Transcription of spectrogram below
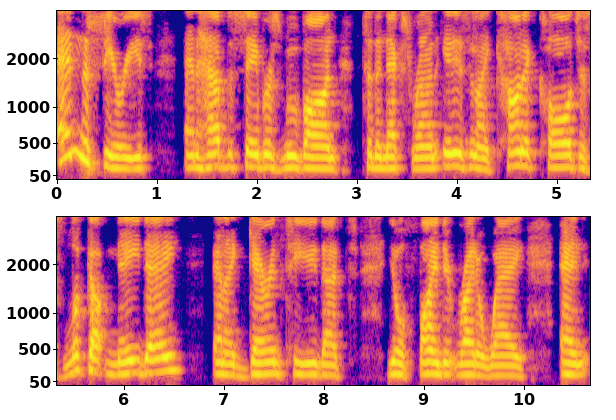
end the series, and have the Sabres move on to the next round. It is an iconic call. Just look up Mayday and I guarantee you that you'll find it right away. And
